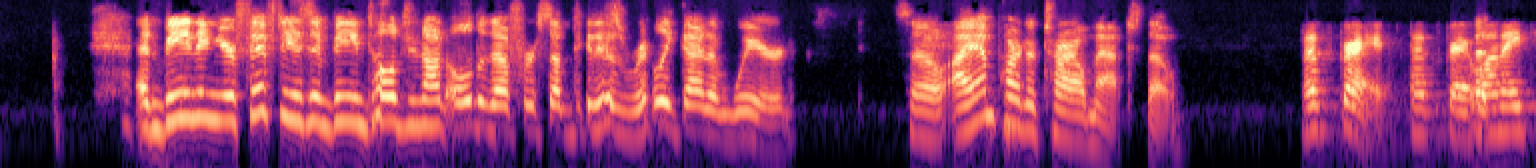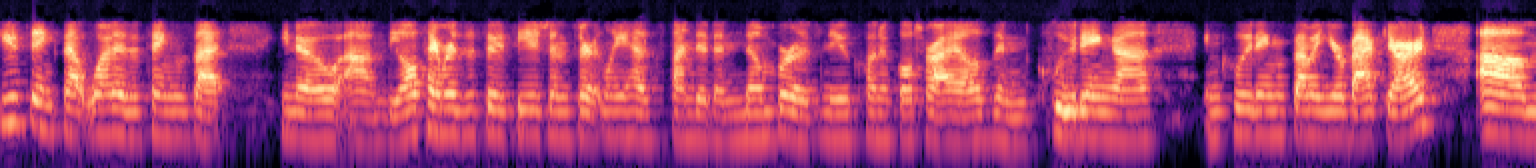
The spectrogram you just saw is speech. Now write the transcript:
and being in your 50s and being told you're not old enough for something is really kind of weird. So I am part of Trial Match, though. That's great. That's great. Well, and I do think that one of the things that you know, um, the Alzheimer's Association certainly has funded a number of new clinical trials, including uh, including some in your backyard. Um,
